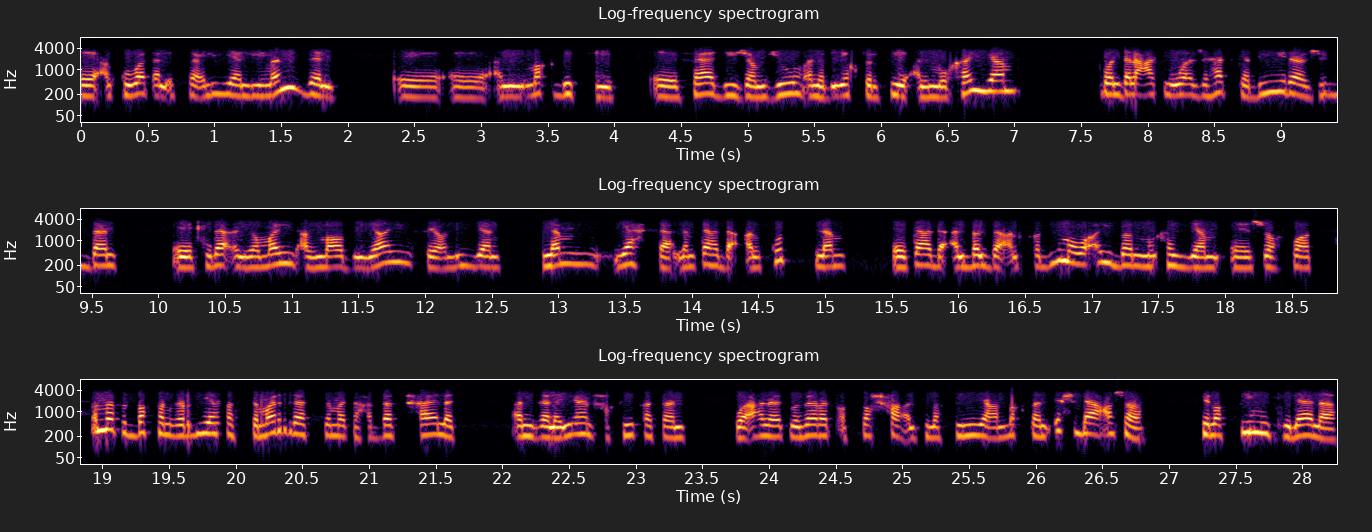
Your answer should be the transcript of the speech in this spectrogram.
القوات الإسرائيلية لمنزل آه، آه، المقدسي فادي جمجوم الذي يقتل في المخيم. واندلعت مواجهات كبيرة جدا خلال اليومين الماضيين. فعليا لم يهدأ لم تهدأ القدس لم تهدأ البلدة القديمة وأيضا مخيم شعفات أما في الضفة الغربية فاستمرت كما تحدثت حالة الغليان حقيقة وأعلنت وزارة الصحة الفلسطينية عن مقتل 11 فلسطيني خلال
